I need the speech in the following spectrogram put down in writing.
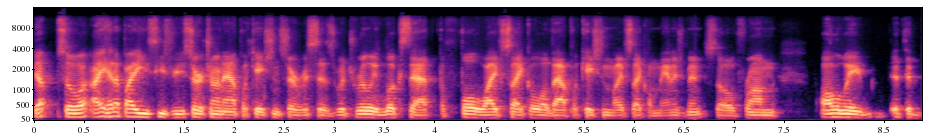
Yep. So I head up IDC's research on application services, which really looks at the full life cycle of application lifecycle management. So from all the way at the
